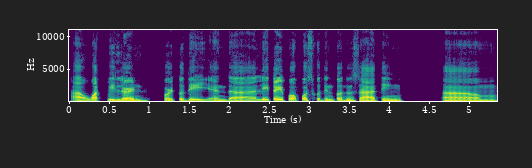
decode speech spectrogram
Uh, what we learned for today. And uh, later ipopost ko din to dun sa ating um,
